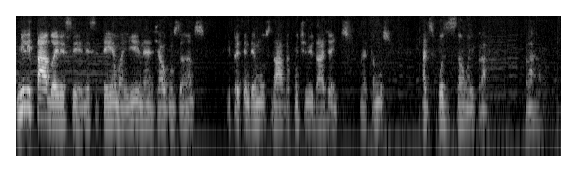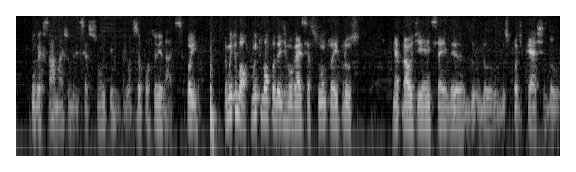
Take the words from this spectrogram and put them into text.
militado aí nesse, nesse tema aí, né, já há alguns anos, e pretendemos dar, dar continuidade a isso. Né? Estamos à disposição aí para conversar mais sobre esse assunto e outras oportunidades. Foi foi muito bom, muito bom poder divulgar esse assunto aí para né, a audiência aí do, do, dos podcasts do,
